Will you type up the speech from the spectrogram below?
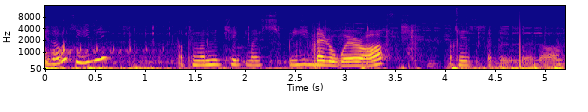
Okay, that was easy. Okay, let me take my speed. Better wear off. Okay, okay, wear off.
